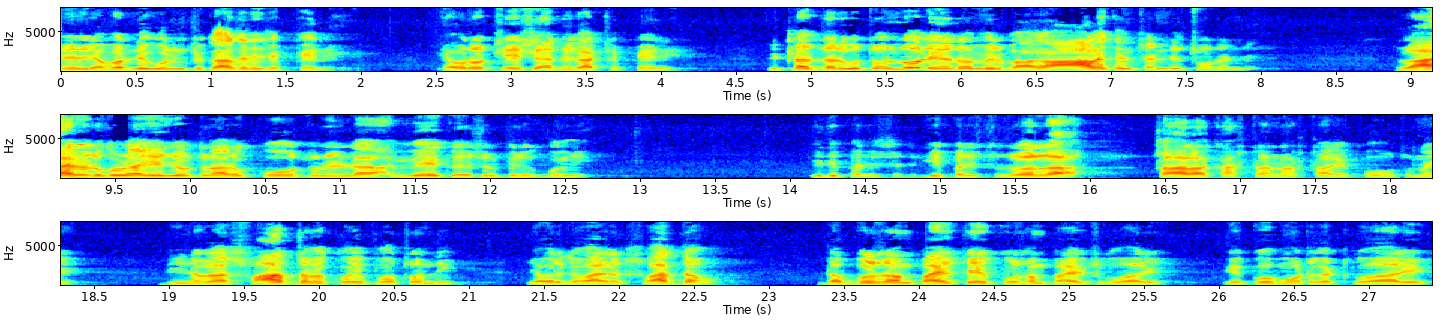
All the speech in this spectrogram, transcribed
నేను ఎవరిని గురించి కాదని చెప్పేది? ఎవరో చేశారని కాదు చెప్పేది? ఇట్లా జరుగుతుందో లేదో మీరు బాగా ఆలకించండి చూడండి. లాయర్లు కూడా ఏం చెబుతున్నారు? కోర్టు నిండా అవే కేసులు పెరిగిపోయినాయి. ఇది పరిస్థితి. ఈ పరిస్థితి వల్ల చాలా కష్ట నష్టాలు ఎక్కువ అవుతున్నాయి. దీనివల్ల స్వార్థం ఎక్కువైపోతుంది. ఎవరికి వాళ్ళ స్వార్థం? డబ్బులు సంపాదిస్తే ఎక్కువ సంపాదించుకోవాలి. ఎక్కువ మూట కట్టుకోవాలి.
